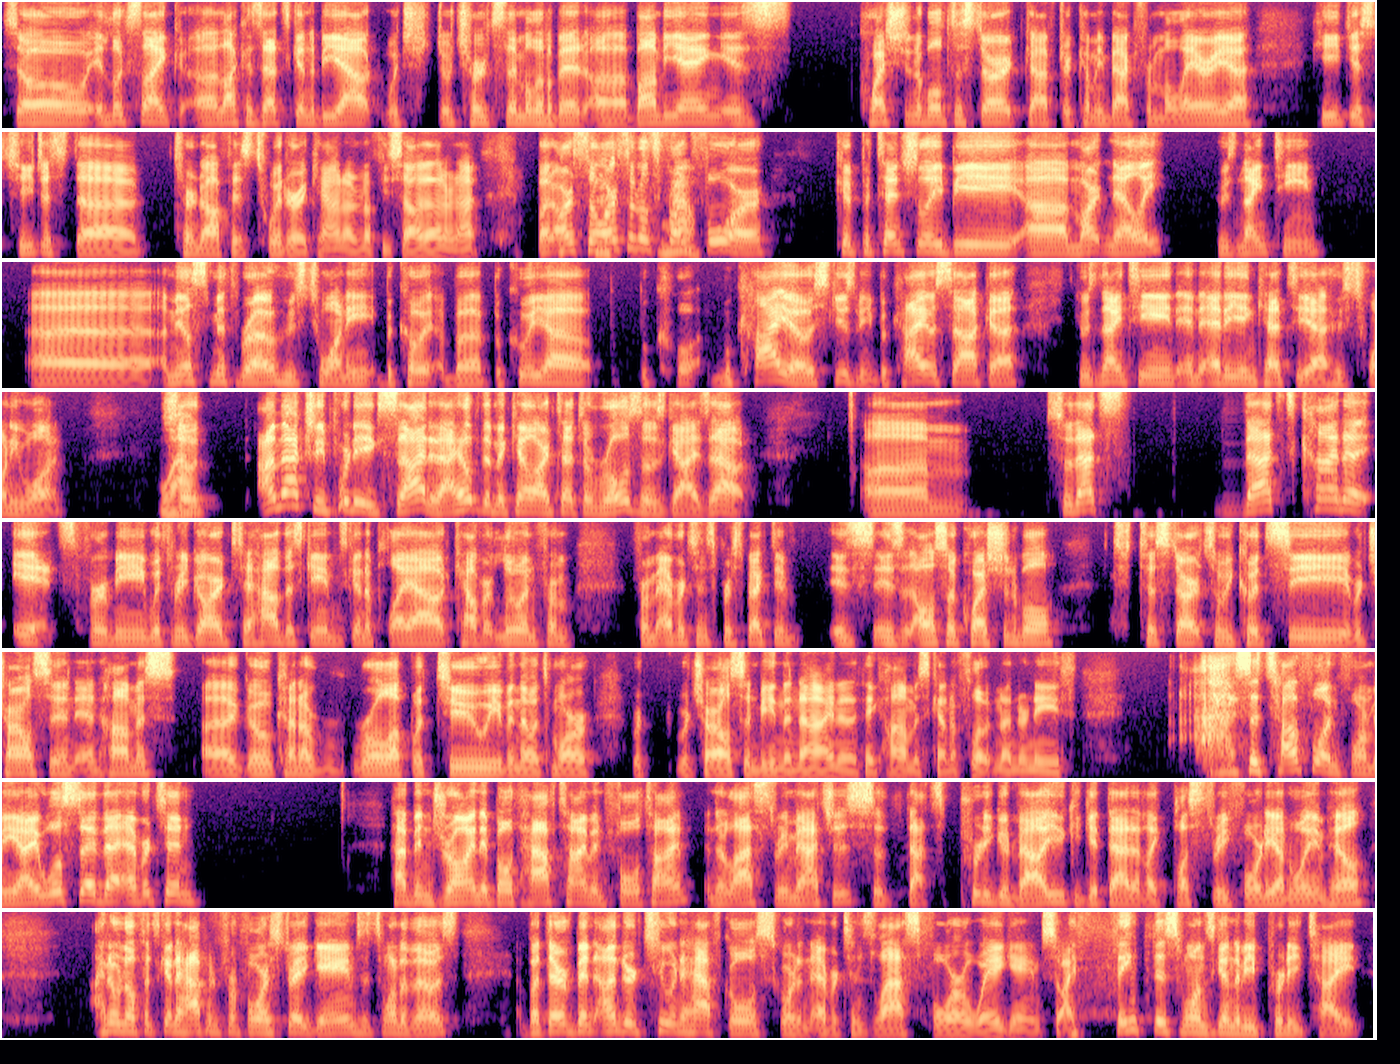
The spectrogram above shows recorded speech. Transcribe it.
So it looks like uh, Lacazette's going to be out, which, which hurts them a little bit. Uh, Yang is questionable to start after coming back from malaria. He just he just uh, turned off his Twitter account. I don't know if you saw that or not. But our, so Arsenal's front four could potentially be uh, Martinelli, who's 19, uh, Emile Smith Rowe, who's 20, Bukayo, Bukayo, excuse me, Bukayo Saka, who's 19, and Eddie Nketiah, who's 21. Wow. So I'm actually pretty excited. I hope that Mikel Arteta rolls those guys out. Um, so that's that's kind of it for me with regard to how this game's going to play out. Calvert Lewin from from Everton's perspective is is also questionable t- to start, so we could see Richarlison and James uh, go kind of roll up with two, even though it's more Richarlison being the nine, and I think James kind of floating underneath. Ah, it's a tough one for me. I will say that Everton have been drawing at both halftime and full time in their last three matches. So that's pretty good value. You could get that at like plus 340 on William Hill. I don't know if it's going to happen for four straight games. It's one of those. But there have been under two and a half goals scored in Everton's last four away games. So I think this one's going to be pretty tight.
